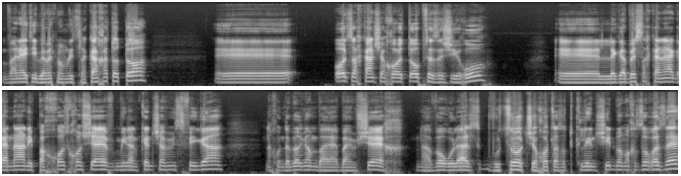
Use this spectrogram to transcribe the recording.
ואני הייתי באמת ממליץ לקחת אותו. אה, עוד שחקן שיכול להיות אופציה זה ז'ירו. אה, לגבי שחקני הגנה אני פחות חושב, מילאן כן שווים ספיגה. אנחנו נדבר גם בהמשך, נעבור אולי על קבוצות שיכולות לעשות קלין שיט במחזור הזה,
